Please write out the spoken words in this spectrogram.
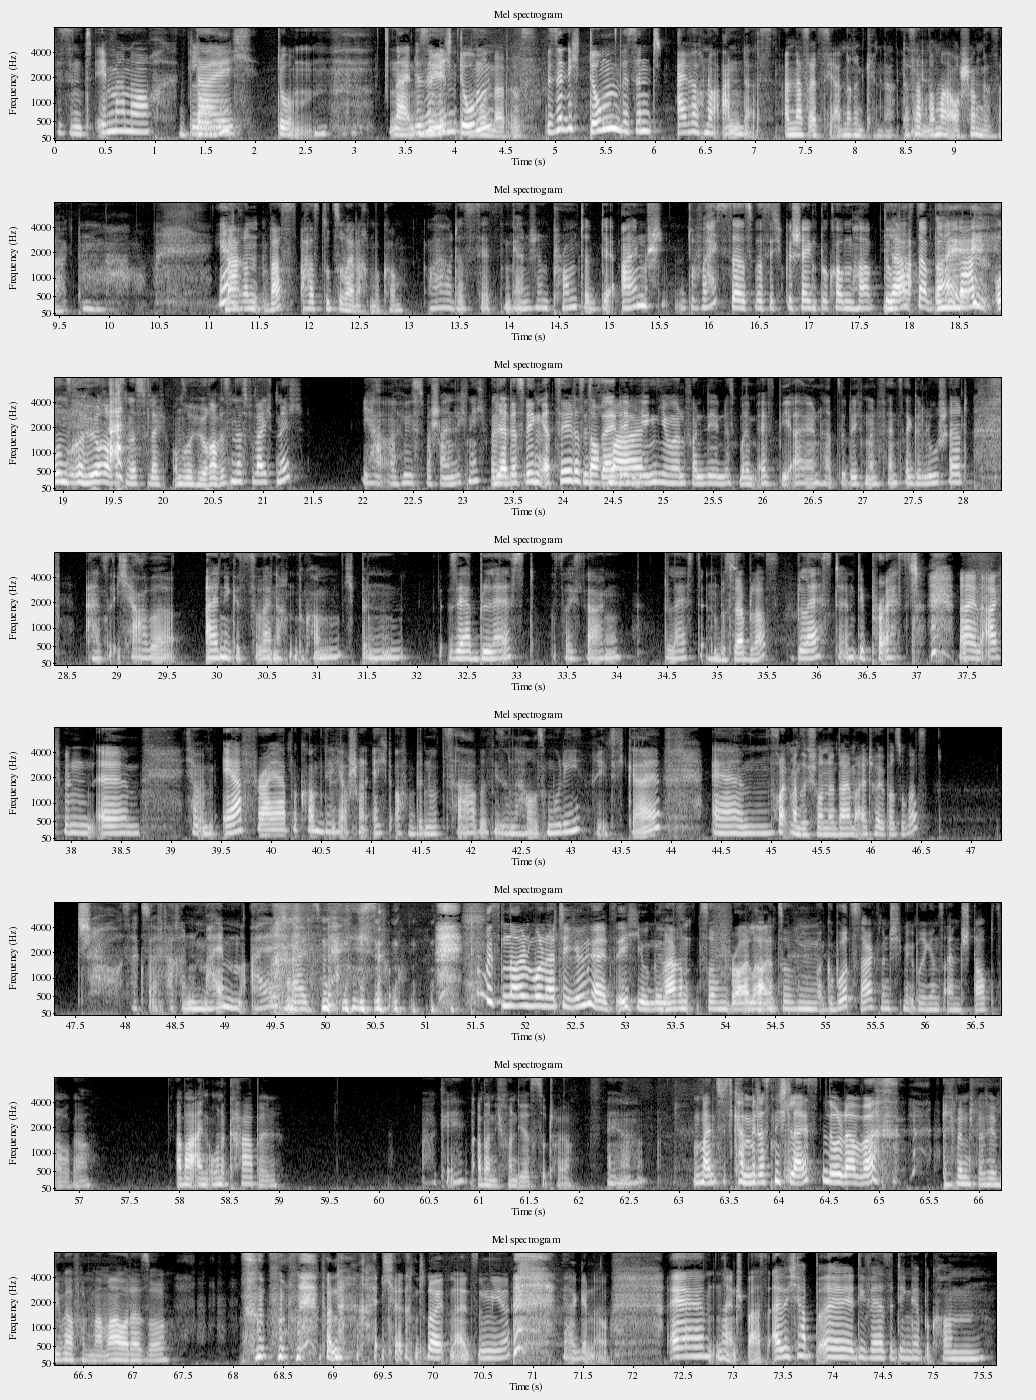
Wir sind immer noch gleich dumm. Nein, wir sind Wen nicht dumm. Wir sind nicht dumm, wir sind einfach nur anders. Anders als die anderen Kinder. Das hat Mama auch schon gesagt. Ja. Maren, was hast du zu Weihnachten bekommen? Wow, das ist jetzt ein ganz schön prompted. Der Einsch du weißt das, was ich geschenkt bekommen habe. Du ja, warst dabei. Mann, unsere Hörer wissen das vielleicht. Unsere Hörer wissen das vielleicht nicht. Ja, höchstwahrscheinlich nicht. Ja, deswegen erzähl das Es doch sei mal. denn, irgendjemand von denen ist beim FBI und hat so durch mein Fenster geluschert. Also ich habe einiges zu Weihnachten bekommen. Ich bin sehr blessed, was soll ich sagen? Blessed Du and, bist sehr blass. blessed and depressed. Nein, aber ich bin, ähm, ich habe einen Airfryer bekommen, den ich auch schon echt oft benutzt habe, wie so eine Hausmutti. Richtig geil. Ähm, Freut man sich schon in deinem Alter über sowas? Ciao, sagst du einfach in meinem Alter, als wäre ich so. Du bist neun Monate jünger als ich, Junge. Maren, zum, Fräulein. zum Geburtstag wünsche ich mir übrigens einen Staubsauger. Aber einen ohne Kabel. Okay. Aber nicht von dir, ist zu teuer. Ja. Meinst du, ich kann mir das nicht leisten oder was? Ich wünsche mir dir lieber von Mama oder so. Von reicheren Leuten als mir. Ja, genau. Ähm, nein, Spaß. Also ich habe äh, diverse Dinge bekommen.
